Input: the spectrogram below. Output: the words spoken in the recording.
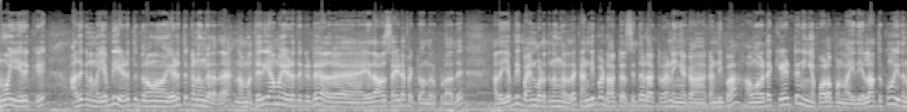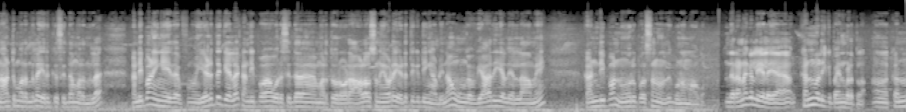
நோய் இருக்குது அதுக்கு நம்ம எப்படி எடுத்துக்கிறோம் எடுத்துக்கணுங்கிறத நம்ம தெரியாமல் எடுத்துக்கிட்டு அதில் ஏதாவது சைடு எஃபெக்ட் வந்துடக்கூடாது அதை எப்படி பயன்படுத்தணுங்கிறத கண்டிப்பாக டாக்டர் சித்த டாக்டரை நீங்கள் க கண்டிப்பாக அவங்கக்கிட்ட கேட்டு நீங்கள் ஃபாலோ பண்ணலாம். இது எல்லாத்துக்கும் இது நாட்டு மருந்தில் இருக்குது சித்த மருந்தில். கண்டிப்பாக நீங்கள் இதை எடுத்துக்கையில் கண்டிப்பாக ஒரு சித்த மருத்துவரோட ஆலோசனையோடு எடுத்துக்கிட்டீங்க அப்படின்னா உங்கள் வியாதிகள் எல்லாமே கண்டிப்பாக நூறு பர்சன்ட் வந்து குணமாகும். இந்த ரணகல் இலையை கண் வலிக்கு பயன்படுத்தலாம். கண்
